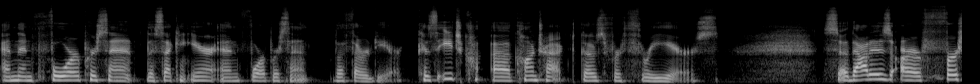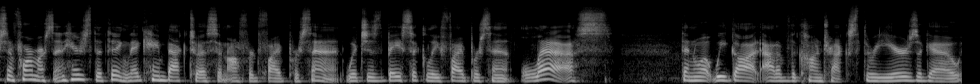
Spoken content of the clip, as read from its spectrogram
and then 4% the second year and 4% the third year, because each uh, contract goes for three years. So that is our first and foremost. And here's the thing they came back to us and offered 5%, which is basically 5% less than what we got out of the contracts three years ago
